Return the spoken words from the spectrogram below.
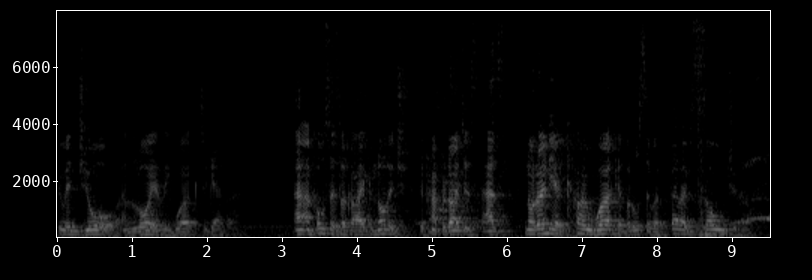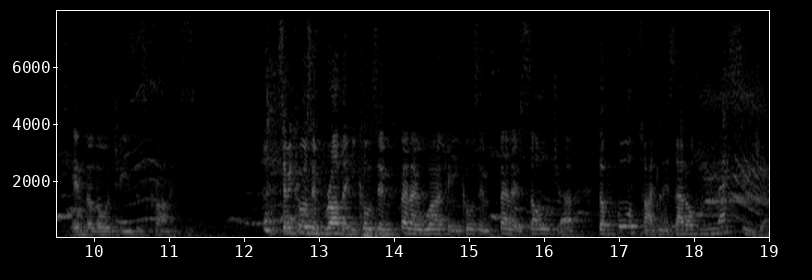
who endure and loyally work together. And, and Paul says, Look, I acknowledge Epaphroditus as not only a co worker, but also a fellow soldier in the Lord Jesus Christ. So he calls him brother, he calls him fellow worker, he calls him fellow soldier. The fourth title is that of messenger.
